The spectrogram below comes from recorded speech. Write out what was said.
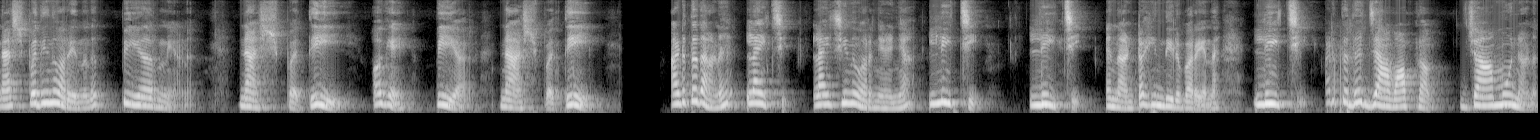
നാഷ്പതി എന്ന് പറയുന്നത് പിയറിനെയാണ്. നാഷ്പതി. ഓക്കെ പിയർ. നാഷ്പതി അടുത്തതാണ് ലൈച്ചി. ലൈച്ചി എന്ന് പറഞ്ഞു കഴിഞ്ഞാൽ ലീച്ചി. ലീച്ചി എന്നാണ് കേട്ടോ ഹിന്ദിയിൽ പറയുന്നത്. ലീച്ചി. അടുത്തത് ജാവാപ്ലം ജാമൂൻ ആണ്.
